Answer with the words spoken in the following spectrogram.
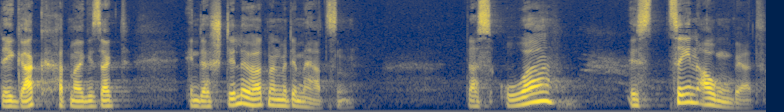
Degak, hat mal gesagt, in der Stille hört man mit dem Herzen. Das Ohr ist zehn Augen wert.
